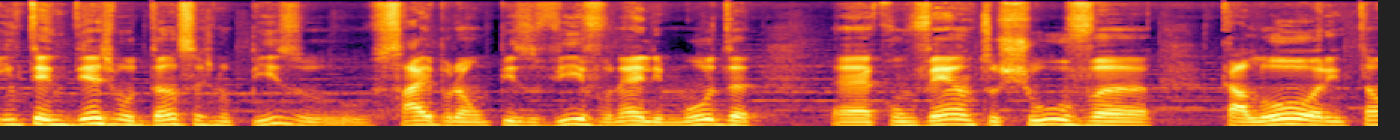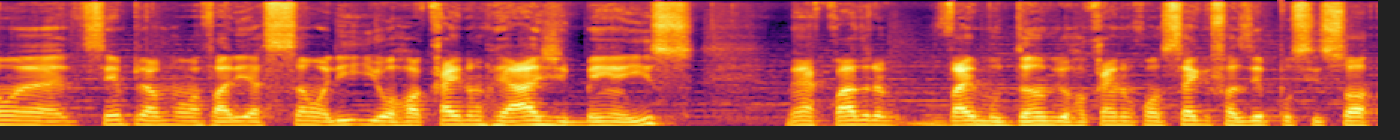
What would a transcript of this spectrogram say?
entender as mudanças no piso. O Saibro é um piso vivo, né? ele muda é, com vento, chuva, calor, então é sempre uma variação ali e o Hokai não reage bem a isso. Né? A quadra vai mudando e o Hokai não consegue fazer por si só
